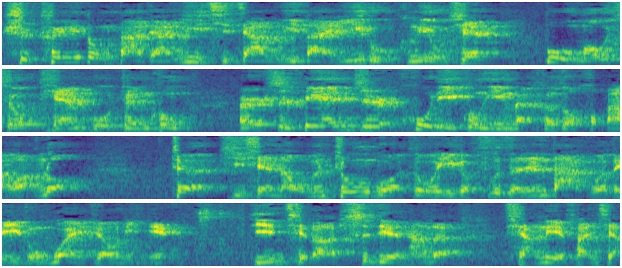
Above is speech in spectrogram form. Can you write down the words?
是推动大家一起加入‘一带一路’朋友圈，不谋求填补真空，而是编织互利共赢的合作伙伴网络。”这体现了我们中国作为一个负责任大国的一种外交理念，引起了世界上的强烈反响。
